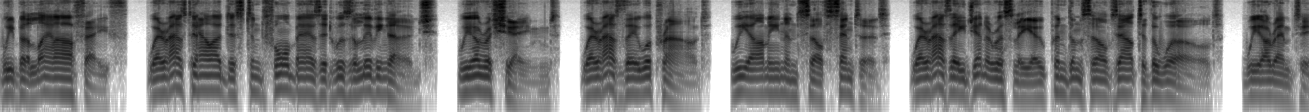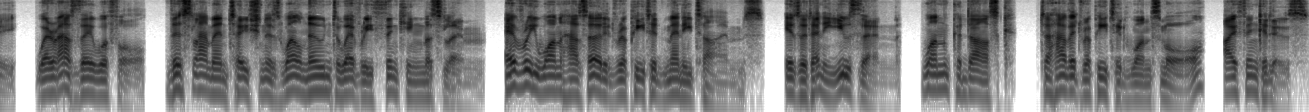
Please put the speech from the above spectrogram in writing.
We belie our faith, whereas to our distant forebears it was a living urge. We are ashamed, whereas they were proud. We are mean and self-centered, whereas they generously opened themselves out to the world. We are empty, whereas they were full. This lamentation is well known to every thinking Muslim. Everyone has heard it repeated many times. Is it any use then, one could ask, to have it repeated once more? I think it is.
